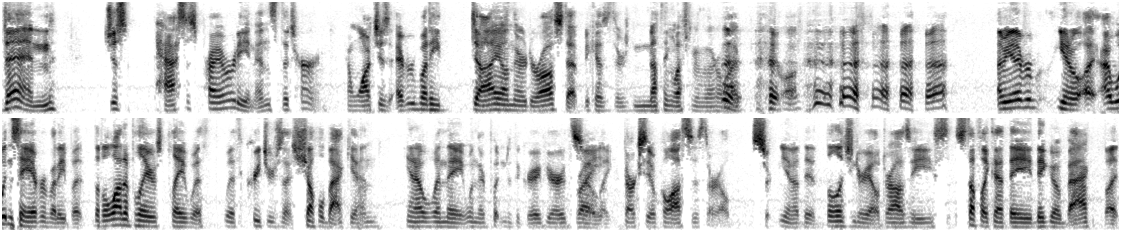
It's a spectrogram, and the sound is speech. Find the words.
then just passes priority and ends the turn and watches everybody die on their draw step because there's nothing left in their life. I mean, every, you know, I, I wouldn't say everybody, but but a lot of players play with with creatures that shuffle back in. You know, when they when they're put into the graveyard, so Right. like Darksteel Colossus or you know the, the legendary Eldrazi stuff like that, they they go back. But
